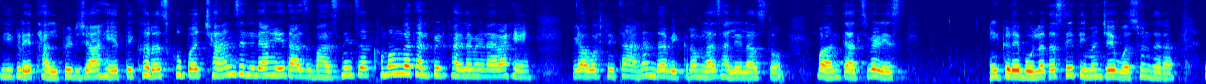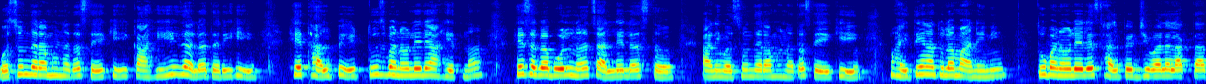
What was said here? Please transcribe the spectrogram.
इकडे थालपीठ जे आहे ते खरंच खूपच छान झालेले आहेत. आज भाजणीचं खमंग थालपीठ खायला मिळणार आहे. या गोष्टीचा आनंद विक्रमला झालेला असतो. पण त्याच वेळेस इकडे बोलत असते ती म्हणजे वसुंधरा. वसुंधरा म्हणत असते की काहीही झालं तरीही हे थालपीठ तूच बनवलेले आहेत ना? हे सगळं बोलणं चाललेलं असतं. आणि वसुंधरा म्हणत असते की माहिती आहे ना तुला मानिनी तू बनवलेले थालपीठ जीवाला लागतात.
